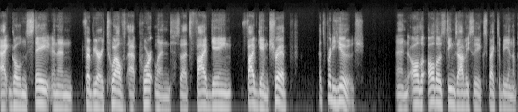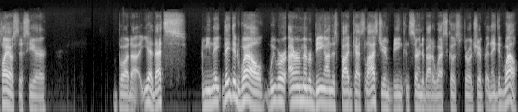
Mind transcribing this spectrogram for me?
at Golden State, and then February 12th at Portland. So that's five game five game trip. That's pretty huge. And all the all those teams obviously expect to be in the playoffs this year. But uh, yeah, that's I mean they they did well. We were I remember being on this podcast last year and being concerned about a West Coast road trip, and they did well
